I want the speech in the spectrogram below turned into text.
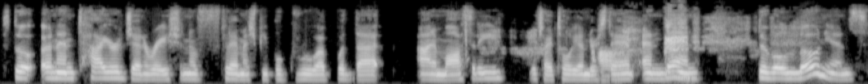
so an entire generation of Flemish people grew up with that animosity, which I totally understand. Ah. And then the Wallonians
